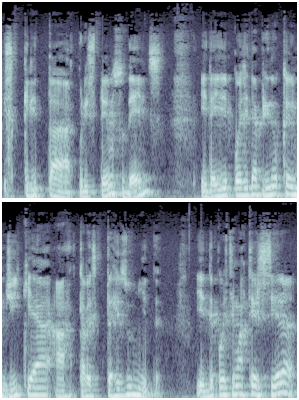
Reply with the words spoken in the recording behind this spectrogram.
escrita por extenso deles, e daí depois ele aprende o kanji, que é a- aquela escrita resumida. E depois tem uma terceira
